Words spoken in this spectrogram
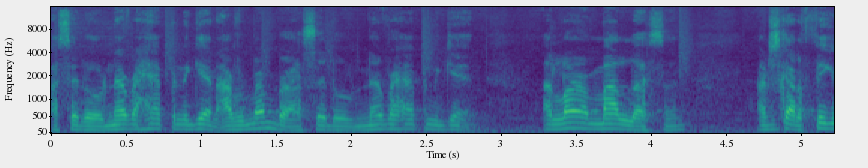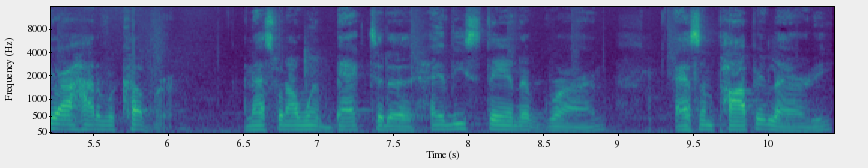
I said it'll never happen again. I remember I said it'll never happen again. I learned my lesson. I just got to figure out how to recover. And that's when I went back to the heavy stand-up grind, had some popularity.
